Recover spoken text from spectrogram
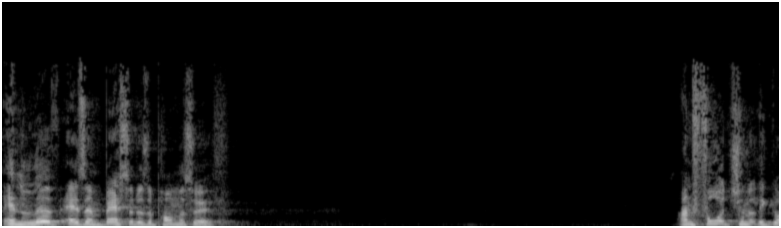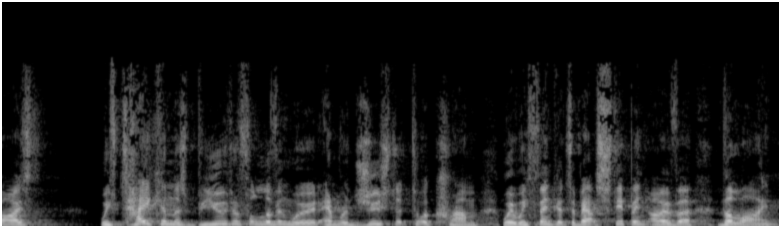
and live as ambassadors upon this earth. Unfortunately, guys, we've taken this beautiful living word and reduced it to a crumb where we think it's about stepping over the line.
